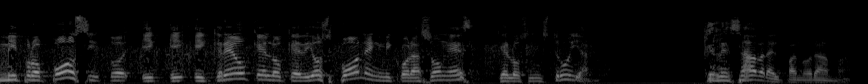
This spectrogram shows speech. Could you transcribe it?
mi propósito y, creo que lo que Dios pone en mi corazón es que los instruya, que les abra el panorama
